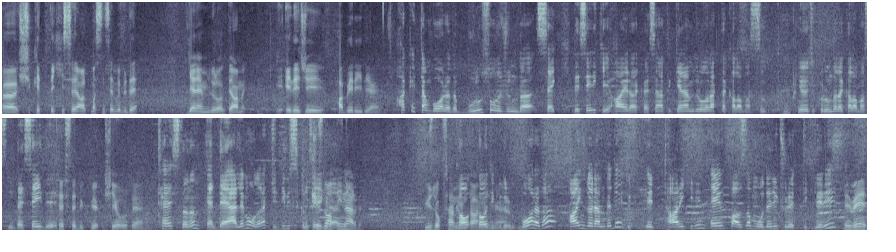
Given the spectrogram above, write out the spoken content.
e, şirketteki hisselerin artmasının sebebi de genel müdür olarak devam edeceği haberiydi yani. Hakikaten bu arada bunun sonucunda SEC deseydi ki hayır arkadaş sen artık genel müdür olarak da kalamazsın. Yönetim kurulunda da kalamazsın deseydi Tesla büyük bir şey olurdu yani. Tesla'nın yani değerleme olarak ciddi bir sıkıntıya 200 girerdi. inerdi. 190 bin Ka- tahminim kaotik yani. bir durum. Bu arada aynı dönemde de e, tarihinin en fazla Model 3 ürettikleri Evet.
